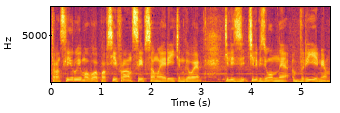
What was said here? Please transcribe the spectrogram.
транслируемого по всей Франции в самое рейтинговое телевизионное время.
